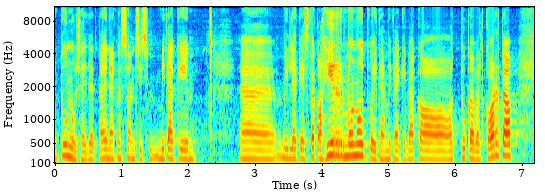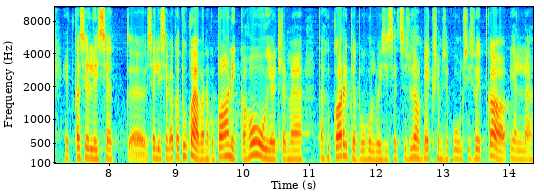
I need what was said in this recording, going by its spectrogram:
tunnuseid, et naine kas on siis midagi Äh, millegi ees väga hirmunud või ta midagi väga tugevalt kardab, et ka sellised, äh, sellise väga tugeva nagu paanikahoo ja ütleme, tahükardia puhul või siis, et see südame pekslemise puhul, siis võib ka jälle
